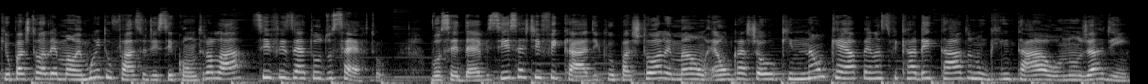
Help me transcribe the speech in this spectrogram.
que o pastor alemão é muito fácil de se controlar se fizer tudo certo. Você deve se certificar de que o pastor alemão é um cachorro que não quer apenas ficar deitado no quintal ou no jardim.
